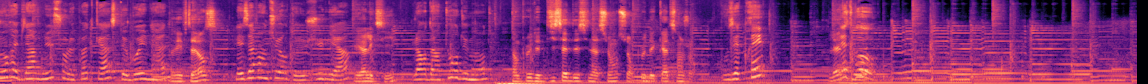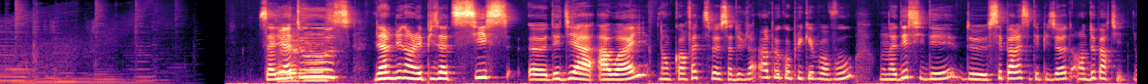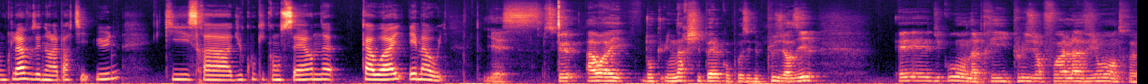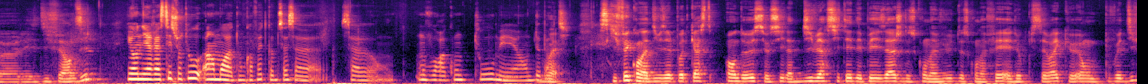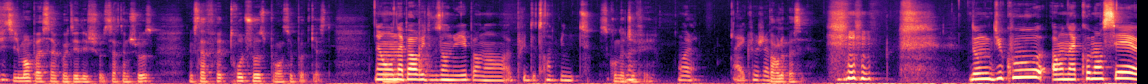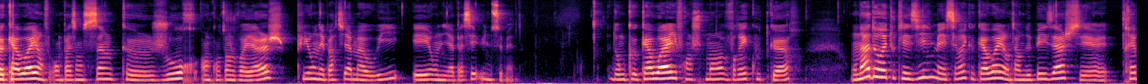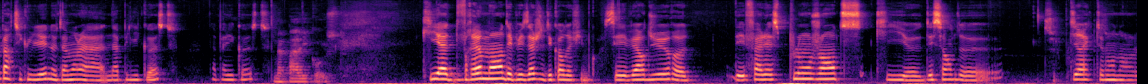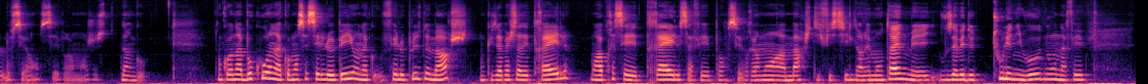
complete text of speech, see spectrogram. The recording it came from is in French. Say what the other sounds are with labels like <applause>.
Bonjour et bienvenue sur le podcast de Bohemian, Drifters. Les aventures de Julia et Alexis. lors d'un tour du monde. dans plus de 17 destinations sur plus de 400 jours. Vous êtes prêts? Let's, Let's go. Salut, Salut à, à tous. Bienvenue dans l'épisode 6 euh, dédié à Hawaï. Donc en fait ça devient un peu compliqué pour vous. On a décidé de séparer cet épisode en deux parties. Donc là vous êtes dans la partie 1 qui sera du coup qui concerne Kauai et Maui. Yes, parce que Hawaï, donc une archipel composée de plusieurs îles, et du coup on a pris plusieurs fois l'avion entre les différentes îles. Et on y est resté surtout un mois. Donc en fait comme ça, ça, ça on, on vous raconte tout mais en deux Ouais. parties. Ce qui fait qu'on a divisé le podcast en deux, c'est aussi la diversité des paysages, de ce qu'on a vu, de ce qu'on a fait, et donc c'est vrai qu'on pouvait difficilement passer à côté des choses, certaines choses, donc ça ferait trop de choses pour ce podcast, Et on n'a pas envie de vous ennuyer pendant plus de 30 minutes. ce qu'on a déjà fait Voilà, avec le Japon. par le passé. <laughs> Donc du coup, on a commencé euh, Kauai en, en passant 5 jours en comptant le voyage. Puis on est parti à Maui et on y a passé une semaine. Donc euh, Kauai, franchement, vrai coup de cœur. On a adoré toutes les îles, mais c'est vrai que Kauai, en termes de paysage, c'est très particulier, notamment la Napali Coast. Napali Coast. qui a vraiment des paysages de décors de film. C'est verdure, euh, des falaises plongeantes qui euh, descendent euh, directement dans l'océan. C'est vraiment juste dingo. Donc on a beaucoup, on a commencé, c'est le pays où on a fait le plus de marches. Donc ils appellent ça des trails. Bon après c'est trail, ça fait penser vraiment à marche difficile dans les montagnes, mais vous avez de tous les niveaux. Nous on a fait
